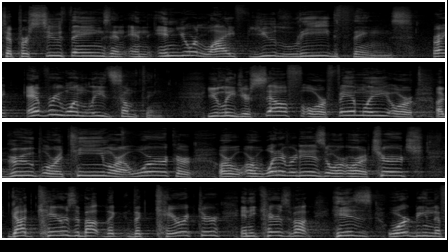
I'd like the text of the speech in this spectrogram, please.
to pursue things, and, and in your life, you lead things, right? Everyone leads something. You lead yourself or family or a group or a team or at work or, or, or whatever it is or, or a church. God cares about the, the character and He cares about His word being the,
